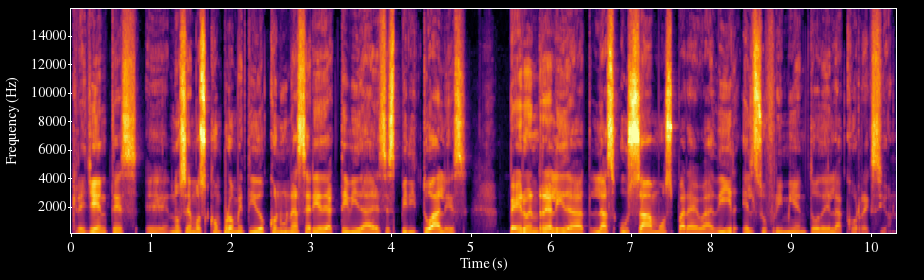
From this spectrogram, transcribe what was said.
creyentes eh, nos hemos comprometido con una serie de actividades espirituales, pero en realidad las usamos para evadir el sufrimiento de la corrección.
